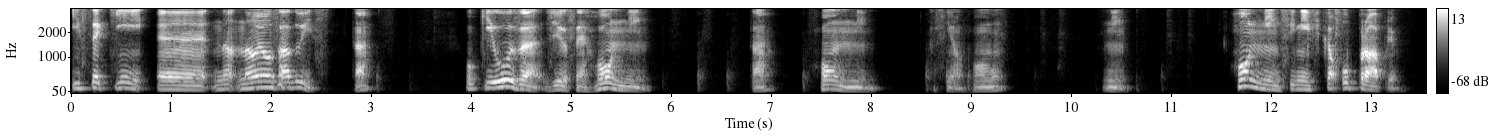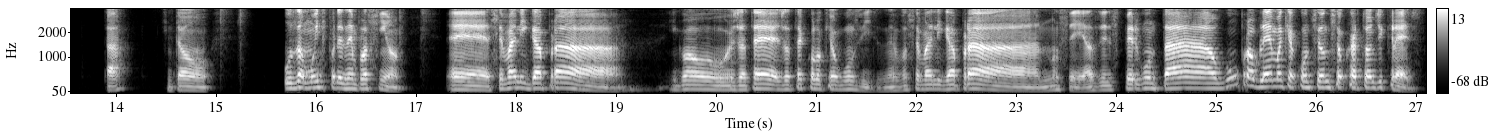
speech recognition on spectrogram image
Isso aqui é, não, não é usado isso, tá? O que usa, Gilson, é ronin, tá? Ronin. Assim, ó, ronin. Ronin significa o próprio, tá? Então, usa muito, por exemplo, assim, ó. É, você vai ligar para igual eu já até, já até coloquei alguns vídeos, né? Você vai ligar para, não sei, às vezes perguntar algum problema que aconteceu no seu cartão de crédito.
